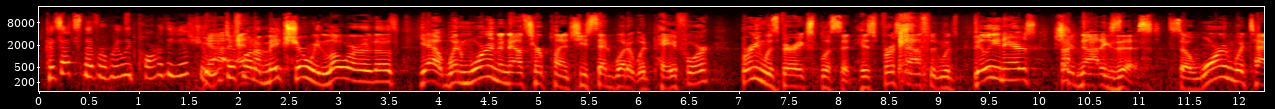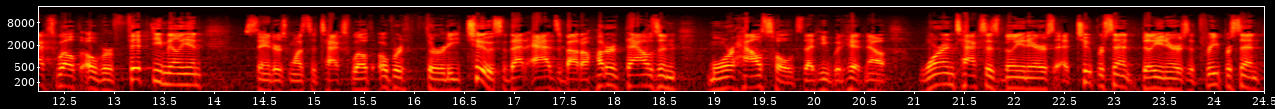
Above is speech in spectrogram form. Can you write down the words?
because that's never really part of the issue. Yeah, we just want to make sure we lower those. Yeah, when Warren announced her plan, she said what it would pay for. Bernie was very explicit. His first announcement was billionaires should not exist. So Warren would tax wealth over 50 million. Sanders wants to tax wealth over 32. So that adds about 100,000 more households that he would hit. Now, Warren taxes millionaires at 2%, billionaires at 3%.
